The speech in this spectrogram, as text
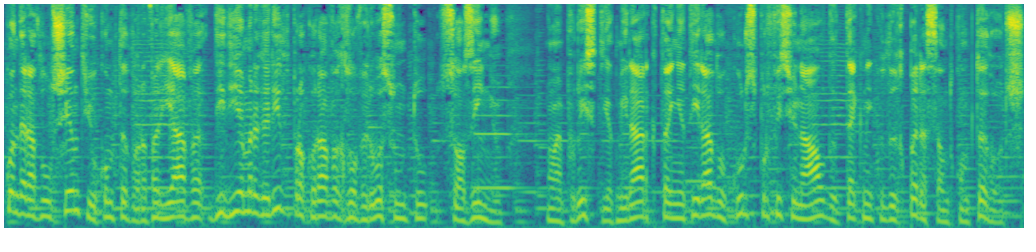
Quando era adolescente e o computador avariava, Didier Margarido procurava resolver o assunto sozinho. Não é por isso de admirar que tenha tirado o curso profissional de técnico de reparação de computadores.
